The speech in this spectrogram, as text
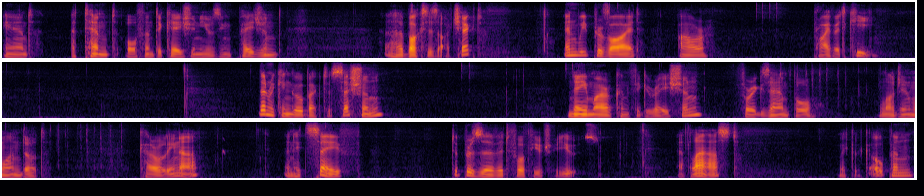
and attempt authentication using Pageant uh, boxes are checked and we provide our private key. Then we can go back to session, name our configuration for example, login1.karolina, and hit save to preserve it for future use. At last, we click open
